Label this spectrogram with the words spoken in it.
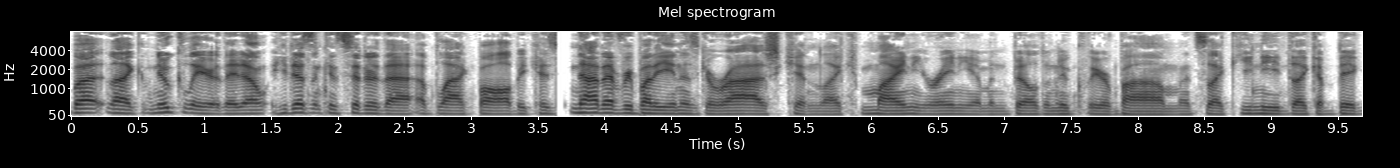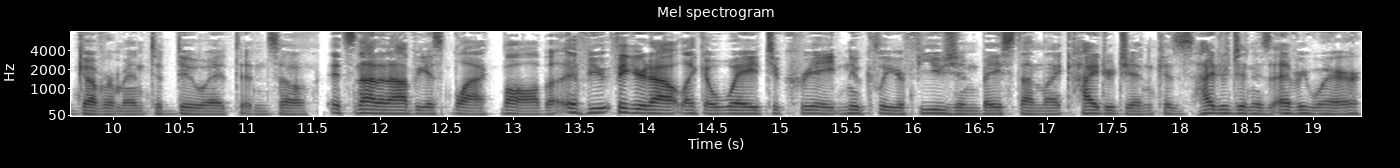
But like nuclear, they don't. He doesn't consider that a black ball because not everybody in his garage can like mine uranium and build a nuclear bomb. It's like you need like a big government to do it, and so it's not an obvious black ball. But if you figured out like a way to create nuclear fusion based on like hydrogen, because hydrogen is everywhere,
